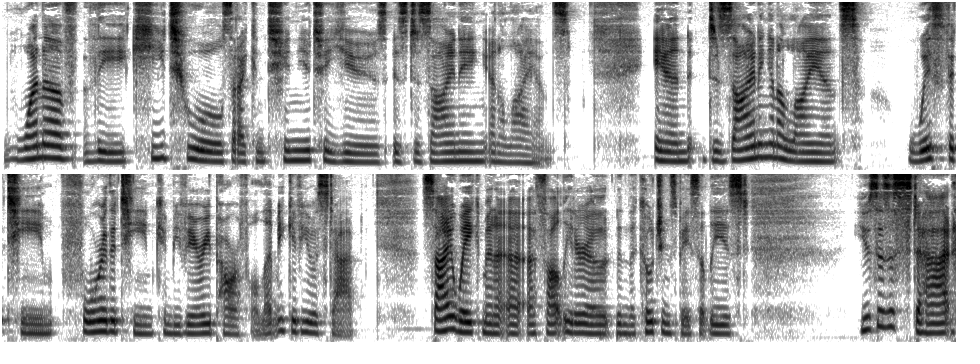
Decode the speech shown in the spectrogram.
one of the key tools that I continue to use is designing an alliance. And designing an alliance with the team for the team can be very powerful. Let me give you a stat. Cy Wakeman, a, a thought leader out in the coaching space at least, uses a stat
